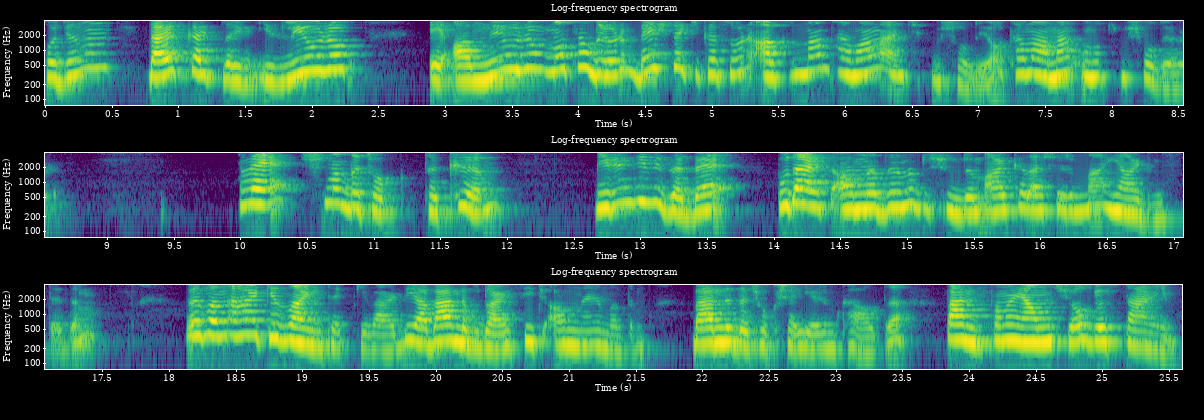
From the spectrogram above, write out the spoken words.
hocanın ders kayıtlarını izliyorum, e, anlıyorum, not alıyorum. 5 dakika sonra aklımdan tamamen çıkmış oluyor. Tamamen unutmuş oluyorum. Ve şuna da çok takım. Birinci vizede bu dersi anladığını düşündüğüm arkadaşlarımdan yardım istedim. Ve bana herkes aynı tepki verdi. Ya ben de bu dersi hiç anlayamadım. Bende de çok şey yarım kaldı. Ben de sana yanlış yol göstermeyeyim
